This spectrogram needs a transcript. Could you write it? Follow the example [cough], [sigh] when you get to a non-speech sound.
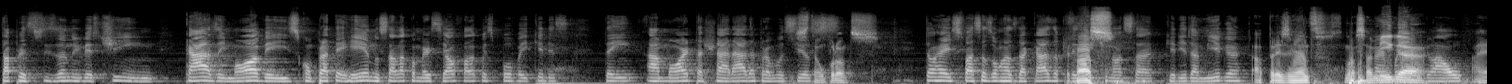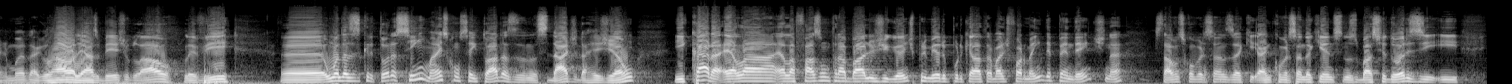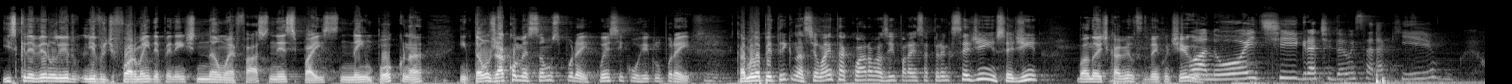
tá precisando investir em casa, imóveis, comprar terreno, sala comercial. Fala com esse povo aí que eles têm a morta charada para vocês. estão prontos. Então, Reis, faça as honras da casa. Presente Faço. nossa querida amiga. Apresento nossa a irmã amiga, da Glau. a irmã da Glau, aliás, beijo Glau, Levi. É, uma das escritoras, sim, mais conceituadas da cidade, da região. E, cara, ela, ela faz um trabalho gigante, primeiro porque ela trabalha de forma independente, né? Estávamos conversando aqui, ah, conversando aqui antes nos bastidores e, e- escrever um livro, livro de forma independente não é fácil, nesse país nem um pouco, né? Então já começamos por aí, com esse currículo por aí. Camila Petric nasceu lá em Taquara, mas veio parar em Sapiranga cedinho, cedinho. Boa noite, Camila, tudo bem contigo? Boa noite, gratidão estar aqui.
